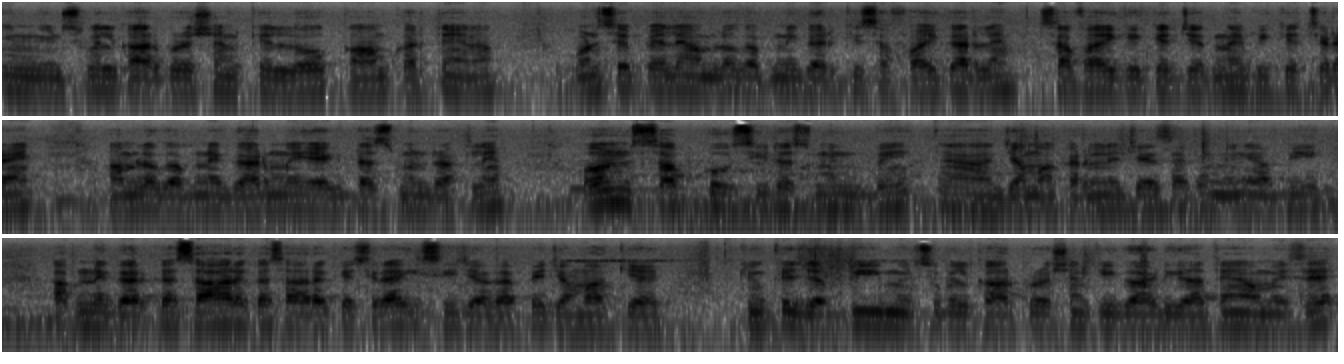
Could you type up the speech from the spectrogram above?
म्यूनसिपल कॉरपोरेशन के लोग काम करते हैं ना, उनसे पहले हम लोग अपने घर की सफ़ाई कर लें। सफ़ाई के जितने भी कचरे हैं, हम लोग अपने घर में एक डस्टबिन रख लें। और उन सबको उसी डस्टबिन में जमा कर लें। जैसा कि मैंने अभी अपने घर का सारा का सारा कचरा इसी जगह पे जमा किया है। क्योंकि जब भी म्यूनसिपल कॉरपोरेशन की गाड़ी आते हैं, हम इसे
